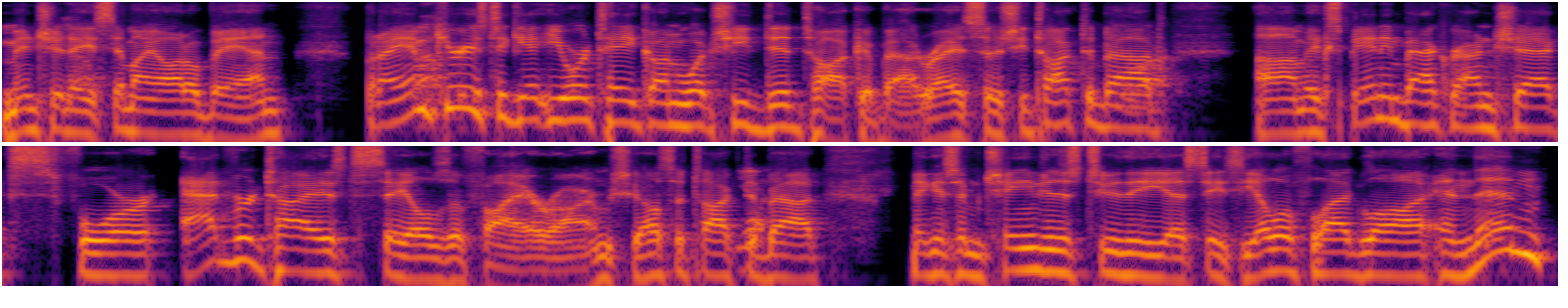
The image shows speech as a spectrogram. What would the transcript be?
mention yeah. a semi-auto ban, but I am yeah. curious to get your take on what she did talk about. Right, so she talked about. Um, expanding background checks for advertised sales of firearms. She also talked about making some changes to the uh, state's yellow flag law and then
